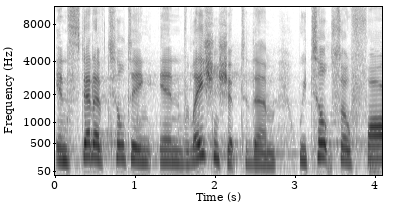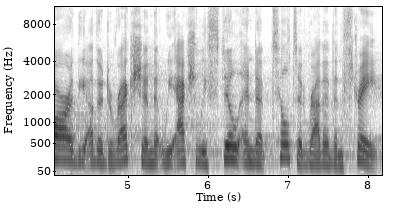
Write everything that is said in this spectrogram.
instead of tilting in relationship to them, we tilt so far the other direction that we actually still end up tilted rather than straight,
